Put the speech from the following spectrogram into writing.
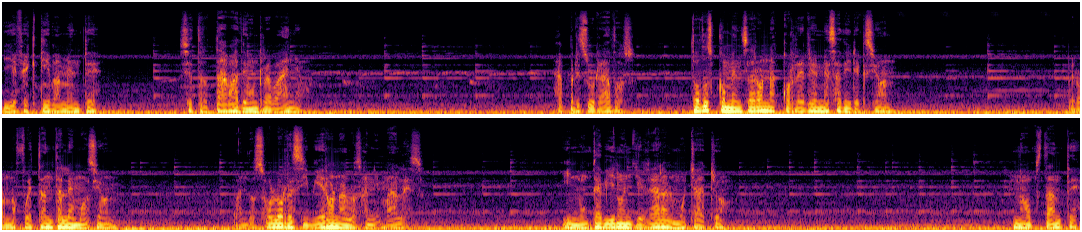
y efectivamente, se trataba de un rebaño. Apresurados, todos comenzaron a correr en esa dirección. Pero no fue tanta la emoción cuando solo recibieron a los animales y nunca vieron llegar al muchacho. No obstante,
